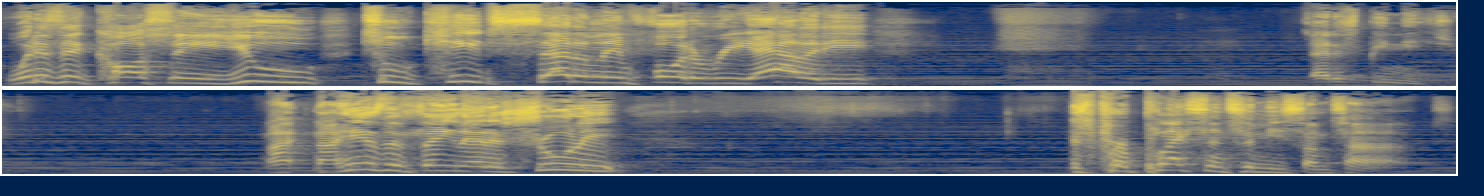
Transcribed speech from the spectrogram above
What is it costing you to keep settling for the reality that is beneath you? Now, now here's the thing that is truly it's perplexing to me sometimes.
